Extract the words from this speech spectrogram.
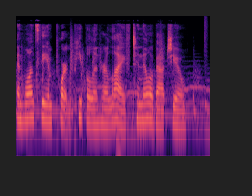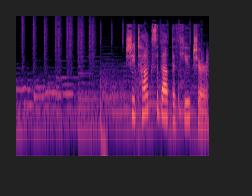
and wants the important people in her life to know about you. She talks about the future,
